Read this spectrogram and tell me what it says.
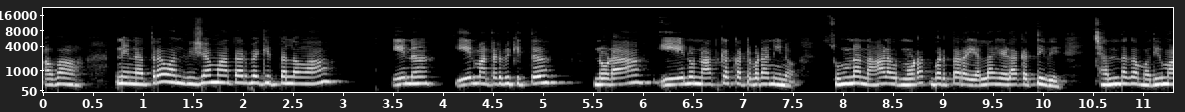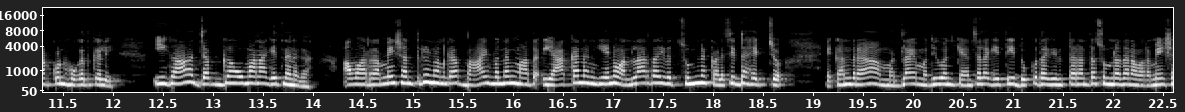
ಅವ ನಿನ್ನ ಹತ್ರ ಒಂದು ವಿಷಯ ಮಾತಾಡ್ಬೇಕಿತ್ತಲ್ಲವ ಏನ? ಏನು ಮಾತಾಡ್ಬೇಕಿತ್ತು? ನೋಡ, ಏನು ನಾಟಕ ಕಟ್ಟಬೇಡ ನೀನು. ಸುಮ್ಮನೆ ನಾಳೆ ಅವ್ರು ನೋಡಕ್ಕೆ ಬರ್ತಾರ, ಎಲ್ಲ ಹೇಳಾಕತ್ತೀವಿ. ಚಂದಾಗ ಮದುವೆ ಮಾಡ್ಕೊಂಡು ಹೋಗೋದ್ ಕಲಿ. ಈಗ ಜಗ್ಗ ಅವಮಾನ ಆಗೈತೆ ನನಗೆ. ಅವ ರಮೇಶ್ ಅಂತೂ ನನಗೆ ಬಾಯಿ ಬಂದಂಗೆ ಮಾತಾ, ಯಾಕ ನನಗೇನು ಅನ್ಲಾರ್ದ ಇವತ್ತು ಸುಮ್ಮನೆ ಕಳಿಸಿದ್ದ ಹೆಚ್ಚು. ಯಾಕಂದ್ರೆ ಮೊದ್ಲ ಮದುವೆ ಒಂದು ಕ್ಯಾನ್ಸಲ್ ಆಗೈತಿ, ದುಃಖದಾಗ ಇರ್ತಾರಂತ ಸುಮ್ಮನದ ನಾವು ರಮೇಶ.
